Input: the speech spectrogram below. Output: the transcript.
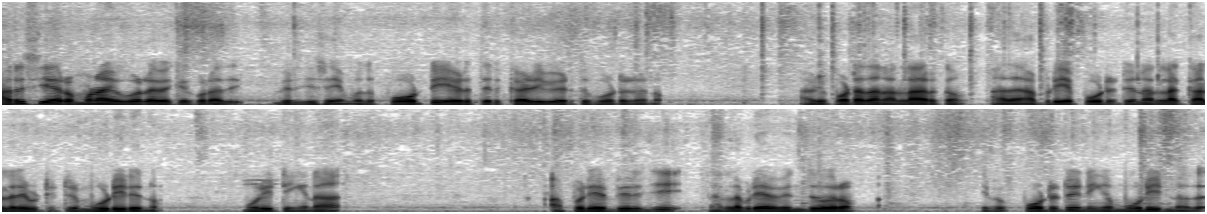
அரிசியை ரொம்ப நாள் ஊற வைக்கக்கூடாது. விரிஞ்சு செய்யும்போது. போட்டு எடுத்துட்டு கழுவி எடுத்து போட்டுடணும். அப்படி போட்டால் தான் நல்லாயிருக்கும். அதை அப்படியே போட்டுட்டு நல்லா கலரி விட்டுட்டு மூடிடணும். மூடிட்டிங்கன்னா அப்படியே பிரிஞ்சு நல்லபடியாக வெந்து வரும். இப்போ போட்டுட்டு நீங்கள் மூடிடணும் அதை.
